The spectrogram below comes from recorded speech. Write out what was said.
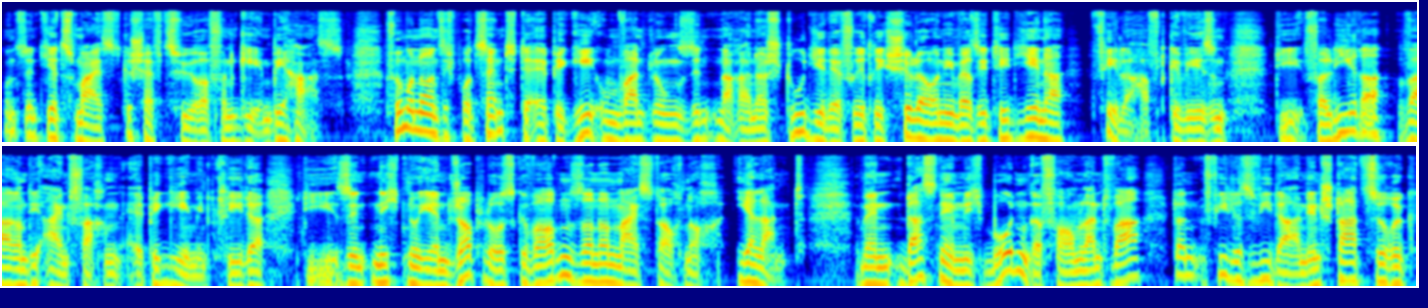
und sind jetzt meist Geschäftsführer von GmbHs. 95 Prozent der LPG-Umwandlungen sind nach einer Studie der Friedrich-Schiller-Universität Jena fehlerhaft gewesen. Die Verlierer waren die einfachen LPG-Mitglieder. Die sind nicht nur ihren Job losgeworden, sondern meist auch noch ihr Land. Wenn das nämlich Bodenreformland war, dann fiel es wieder an den Staat zurück,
